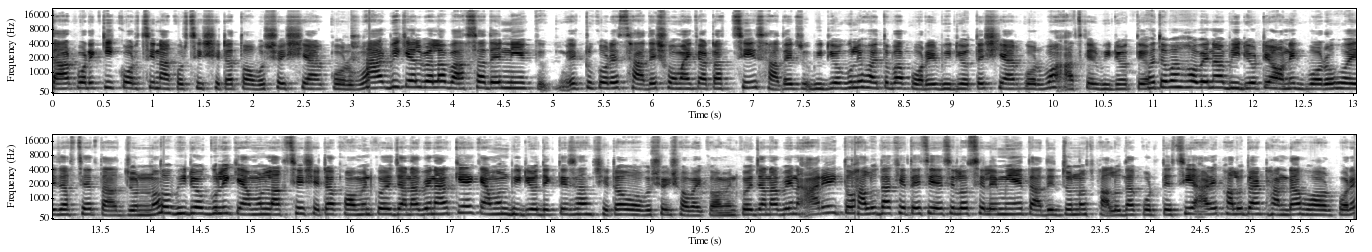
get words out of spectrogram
তারপরে কি করছি না করছি সেটা তো অবশ্যই শেয়ার করব। আর বিকেলবেলা বাচ্চাদের নিয়ে একটু- করে ছাদে সময় কাটাচ্ছি। ছাদের ভিডিওগুলি হয়তো বা পরের ভিডিওতে শেয়ার করব। আজকের ভিডিওতে হয়তো বা হবে না, ভিডিওটি অনেক বড় হয়ে যাচ্ছে তার জন্য। তো ভিডিওগুলি কেমন লাগছে সেটা কমেন্ট করে জানাবেন। আর কে কেমন ভিডিও দেখতে চান সেটাও অবশ্যই সবাই কমেন্ট করে জানাবেন। আর এই তো, ফালুদা খেতে চেয়েছিল ছেলে মেয়ে, তাদের জন্য ফালুদা করতেছি। আর এই ফালুদা ঠান্ডা হওয়ার পরে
